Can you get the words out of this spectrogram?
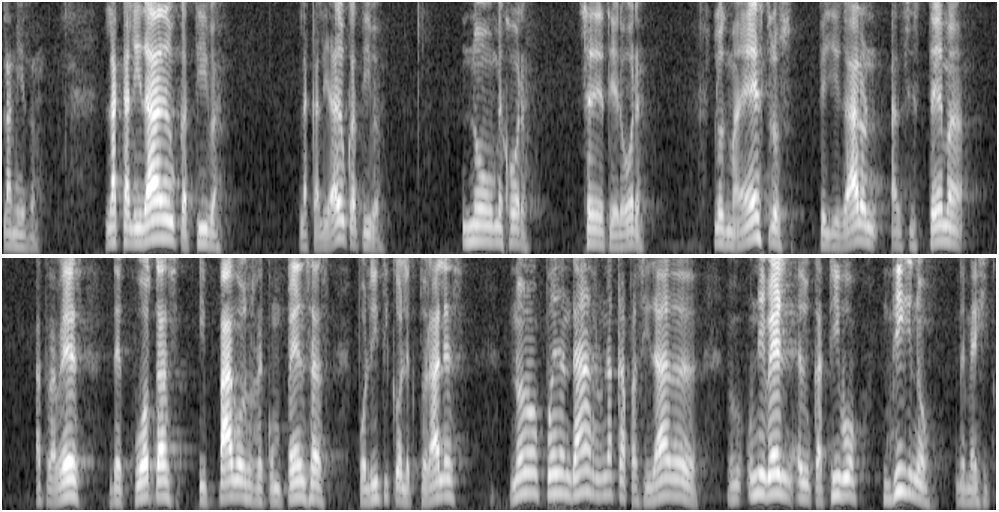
la misma. La calidad educativa, la calidad educativa no mejora, se deteriora. Los maestros que llegaron al sistema a través de cuotas y pagos, recompensas político-electorales, no pueden dar una capacidad, un nivel educativo digno de México.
